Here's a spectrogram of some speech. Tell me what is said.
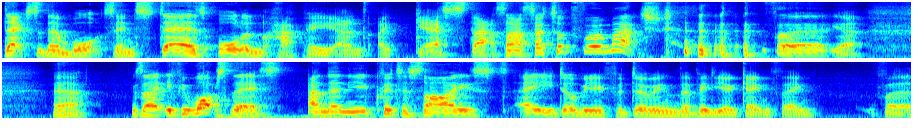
Dexter then walks in, stares all unhappy, and I guess that's our setup for a match. so, yeah. Yeah. So, if you watch this and then you criticised AEW for doing the video game thing, for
